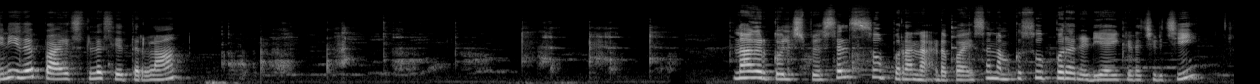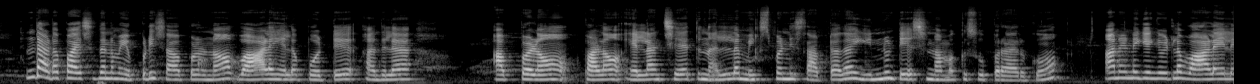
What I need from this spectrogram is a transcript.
இனி இதை பாயசத்தில் சேர்த்துடலாம். நாகர்கோவில் ஸ்பெஷல் சூப்பரான அடை பாயசம். நமக்கு சூப்பராக ரெடியாகி கிடச்சிடுச்சு. இந்த அடை பாயசத்தை நம்ம எப்படி சாப்பிடணும்னா வாழை இலை போட்டு அதில் அப்பளம் பழம் எல்லாம் சேர்த்து நல்லா மிக்ஸ் பண்ணி சாப்பிட்டா தான் இன்னும் டேஸ்ட் நமக்கு சூப்பராக இருக்கும். ஆனால் இன்றைக்கி எங்கள் வீட்டில் வாழையில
